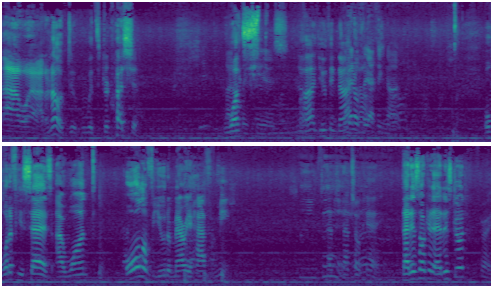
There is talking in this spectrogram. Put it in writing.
Uh. Ah, well, I don't know. Do- It's a good question. I don't What's think she is. huh? You think not? I don't think. I think not. Well, what if he says, "I want all of you to marry half of me. That's, that's okay. That is okay. That is good. Right.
